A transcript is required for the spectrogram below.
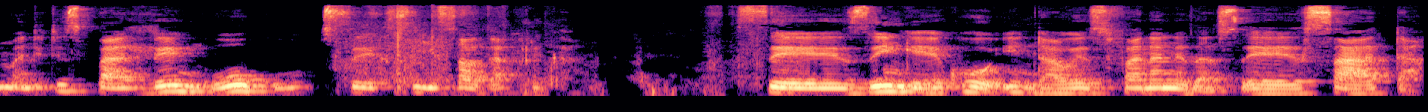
mandithi sibhadle ngoku siyi-south africa sezingekho iindawo ezifana nezasesada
